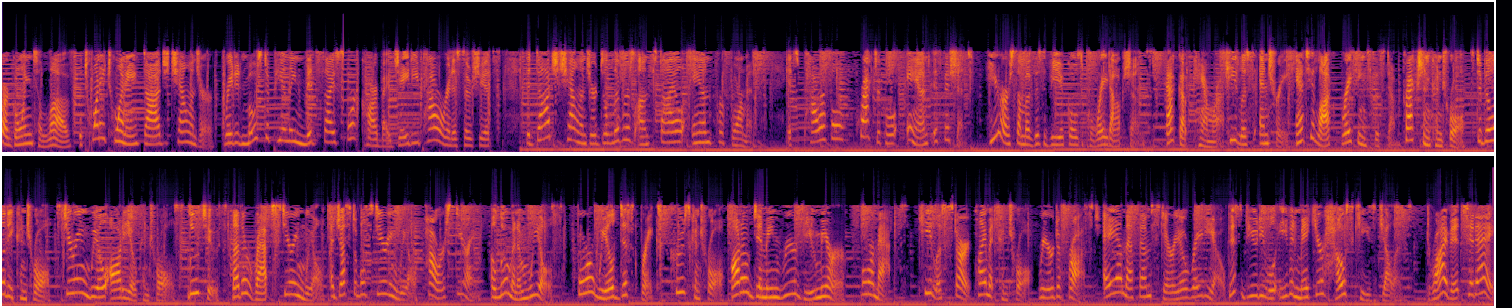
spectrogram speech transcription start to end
are going to love the 2020 Dodge Challenger. Rated most appealing midsize sport car by J.D. Power and Associates, the Dodge Challenger delivers on style and performance. It's powerful, practical, and efficient. Here are some of this vehicle's great options. Backup camera, keyless entry, anti-lock braking system, traction control, stability control, steering wheel audio controls, Bluetooth, leather wrapped steering wheel, adjustable steering wheel, power steering, aluminum wheels, four-wheel disc brakes, cruise control, auto-dimming rear view mirror, floor mats, keyless start, climate control, rear defrost, AM FM stereo radio. This beauty will even make your house keys jealous. Drive it today.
